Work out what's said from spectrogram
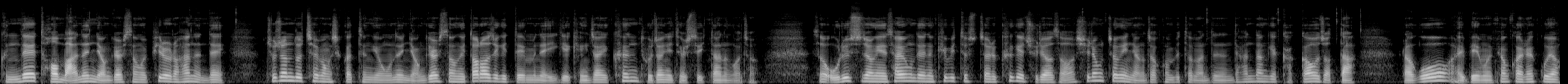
근데 더 많은 연결성을 필요로 하는데 초전도체 방식 같은 경우는 연결성이 떨어지기 때문에 이게 굉장히 큰 도전이 될 수 있다는 거죠. 그래서 오류 수정에 사용되는 큐비트 숫자를 크게 줄여서 실용적인 양자 컴퓨터 만드는데 한 단계 가까워졌다 라고 IBM은 평가를 했고요.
